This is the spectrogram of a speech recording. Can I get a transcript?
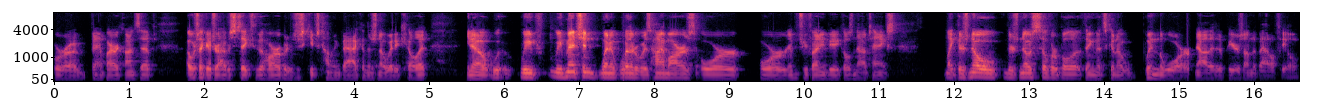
or a vampire concept. I wish I could drive a stake through the heart, but it just keeps coming back, and there's no way to kill it. You know, we've we've mentioned when it, whether it was HIMARS or or infantry fighting vehicles, now tanks like there's no there's no silver bullet thing that's going to win the war now that it appears on the battlefield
